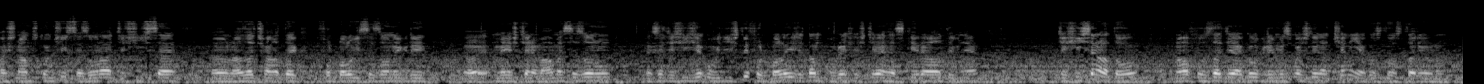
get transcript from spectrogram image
až nám skončí sezona, těšíš se eh, na začátek fotbalové sezony, kdy eh, my ještě nemáme sezonu, tak se těšíš, že uvidíš ty fotbaly, že tam půjdeš, ještě je hezky relativně. Těšíš se na to, no a v podstatě jako kdy my jsme šli nadšený jako z toho stadionu.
